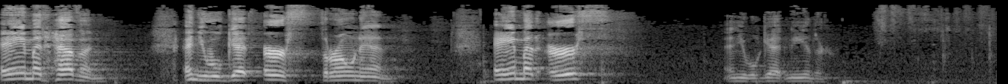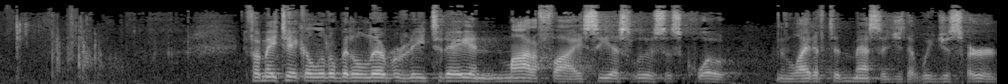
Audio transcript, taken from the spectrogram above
Aim at heaven, and you will get earth thrown in. Aim at earth, and you will get neither. If I may take a little bit of liberty today and modify C.S. Lewis's quote in light of the message that we just heard.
